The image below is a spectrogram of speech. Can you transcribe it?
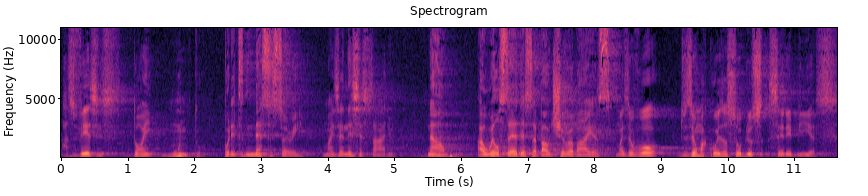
Às vezes dói muito, but it's necessary. mas é necessário. Now, I will say this about Sherebiahs. Mas eu vou dizer uma coisa sobre os Serebias.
